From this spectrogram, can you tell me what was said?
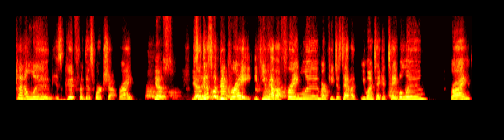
kind of loom is good for this workshop, right? Yes. Yeah. So this would be great if you have a frame loom or if you just have a you want to take a table loom, right?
